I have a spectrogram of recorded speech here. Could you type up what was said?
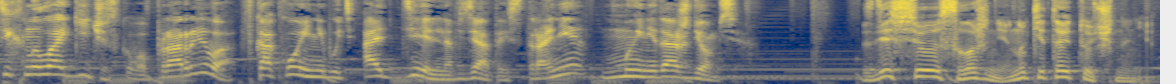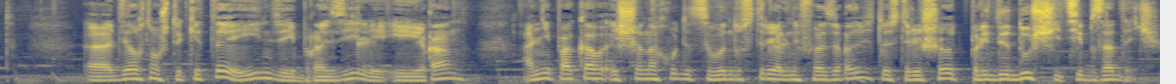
технологического прорыва в какой-нибудь отдельно взятой стране мы не дождемся? Здесь все сложнее, но Китай точно нет. Э, дело в том, что Китай, Индия, Бразилия и Иран, они пока еще находятся в индустриальной фазе развития, то есть решают предыдущий тип задач.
